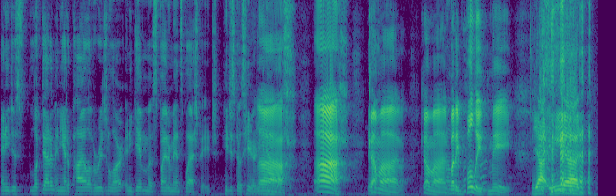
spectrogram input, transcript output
and he just looked at him, and he had a pile of original art, and he gave him a Spider-Man splash page. He just goes, "Here, you can have Ah, this." ah, come Yeah. on, come on, was but he like, bullied me. Yeah, he. Uh,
